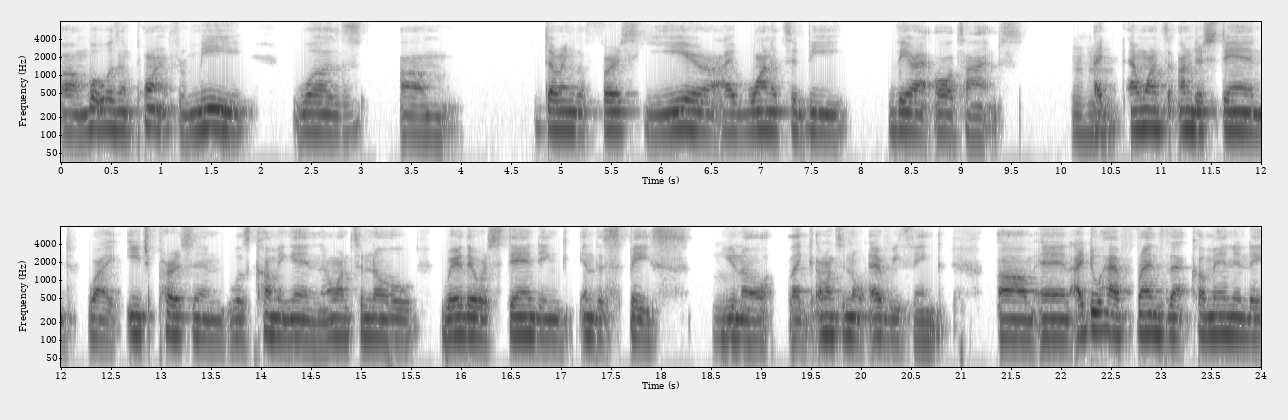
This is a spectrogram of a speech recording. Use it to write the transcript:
um, what was important for me was um during the first year, I wanted to be there at all times. Mhm. I I wanted to understand why each person was coming in. I wanted to know where they were standing in the space. You Mhm. know, like I want to know everything. Um, and I do have friends that come in and they,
